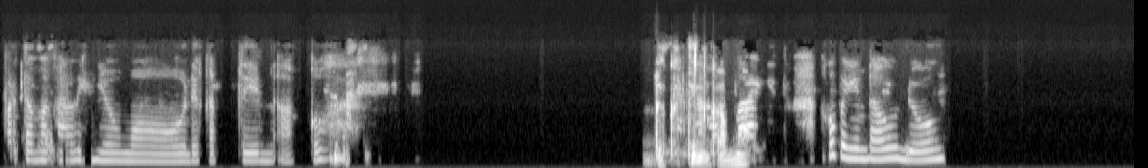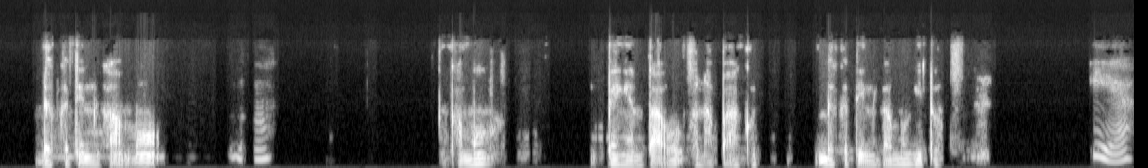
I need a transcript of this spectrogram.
pertama kalinya mau deketin aku? Deketin kamu, gitu? Aku pengen tahu dong. deketin kamu. Mm-mm. Kamu pengen tahu kenapa aku deketin kamu gitu. Iya,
